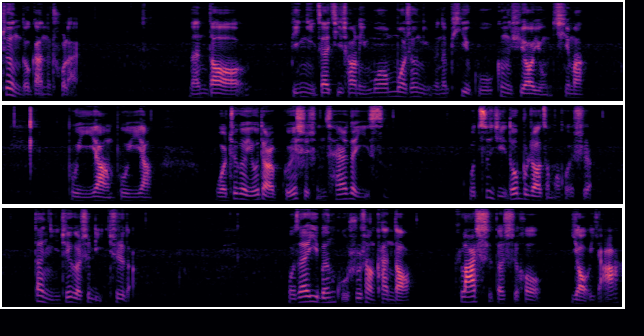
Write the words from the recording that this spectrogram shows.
这你都干得出来？难道比你在机场里摸陌生女人的屁股更需要勇气吗？不一样，不一样，我这个有点鬼使神差的意思，我自己都不知道怎么回事，但你这个是理智的。我在一本古书上看到，拉屎的时候咬牙，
